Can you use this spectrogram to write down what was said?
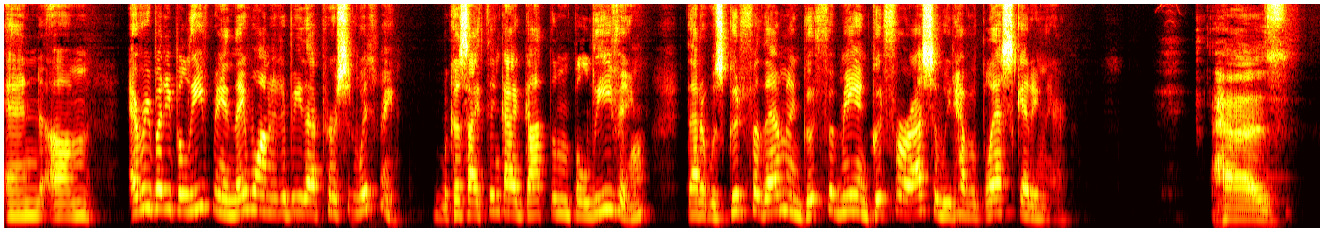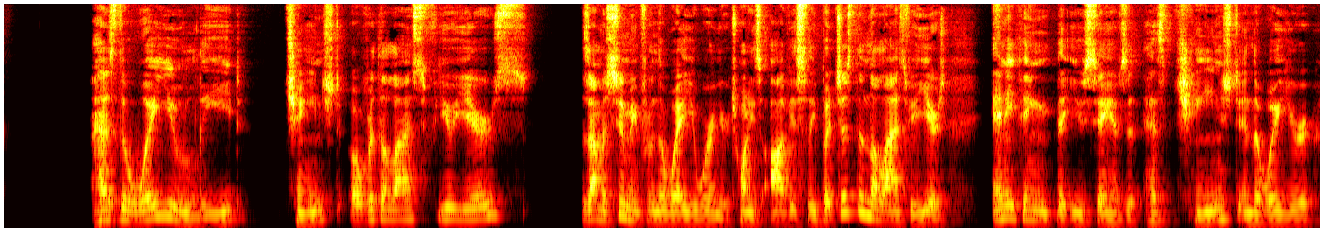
And um, everybody believed me and they wanted to be that person with me because I think I got them believing that it was good for them and good for me and good for us, and we'd have a blast getting there. Has has the way you lead changed over the last few years? Because I'm assuming from the way you were in your 20s, obviously, but just in the last few years, anything that you say has has changed in the way you're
